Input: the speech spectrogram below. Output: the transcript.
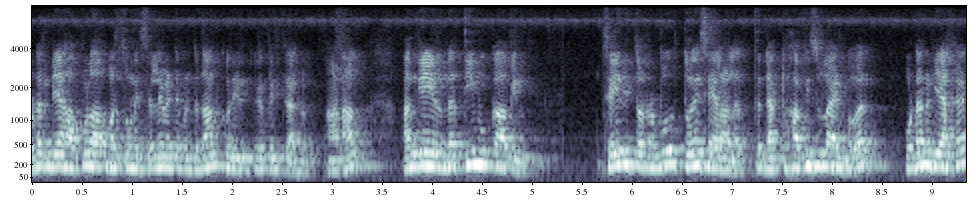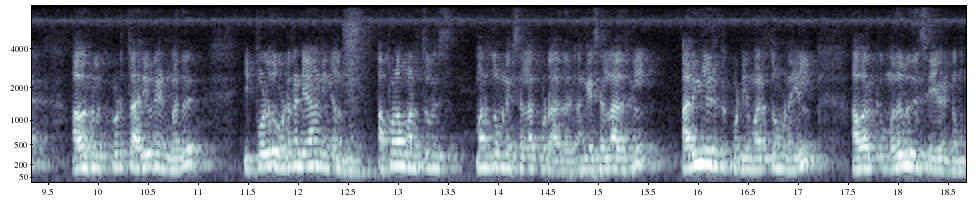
உடனடியாக அப்போலோ மருத்துவமனை செல்ல வேண்டும் என்று தான் கூறி விரும்பியிருக்கிறார்கள். ஆனால் அங்கே இருந்த திமுகவின் செய்தி தொடர்பு துணை செயலாளர் டாக்டர் ஹபீசுல்லா என்பவர் உடனடியாக அவர்களுக்கு கொடுத்த அறிவுரை என்பது இப்பொழுது உடனடியாக நீங்கள் அப்போலோ மருத்துவ மருத்துவமனை செல்லக்கூடாது. அங்கே செல்லாதீர்கள். அருகில் இருக்கக்கூடிய மருத்துவமனையில் அவருக்கு முதலுதவி செய்ய வேண்டும்.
